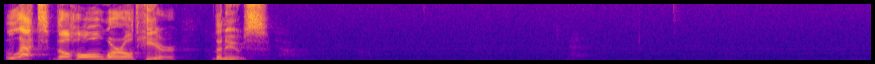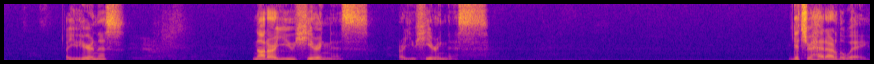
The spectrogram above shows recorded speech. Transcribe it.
Let the whole world hear the news. Are you hearing this? Not are you hearing this, are you hearing this? Get your head out of the way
